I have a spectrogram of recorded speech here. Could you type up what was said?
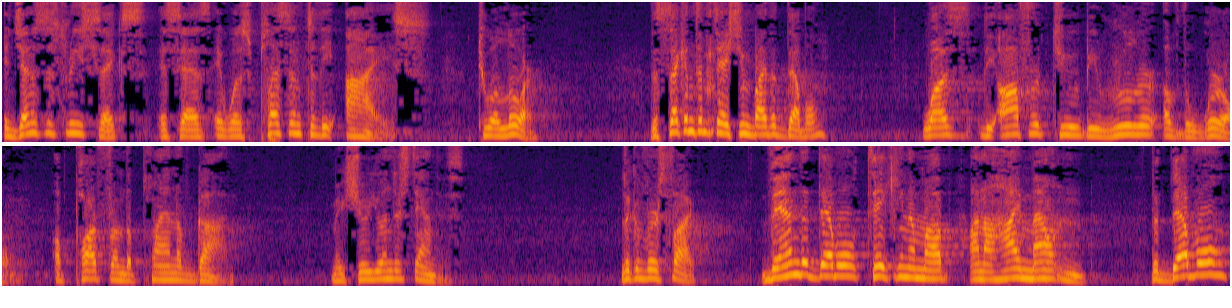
In Genesis 3 6, it says, It was pleasant to the eyes to allure. The second temptation by the devil was the offer to be ruler of the world apart from the plan of God. Make sure you understand this. Look at verse 5. Then the devil taking him up on a high mountain. The devil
